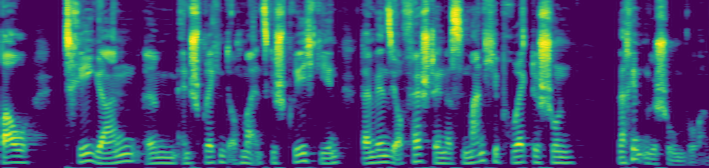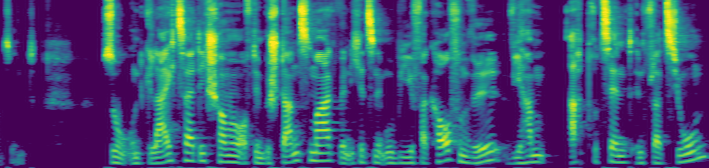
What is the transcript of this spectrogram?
Bauträgern ähm, entsprechend auch mal ins Gespräch gehen, dann werden Sie auch feststellen, dass manche Projekte schon nach hinten geschoben worden sind. So, und gleichzeitig schauen wir mal auf den Bestandsmarkt. Wenn ich jetzt eine Immobilie verkaufen will, wir haben acht Prozent Inflation,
